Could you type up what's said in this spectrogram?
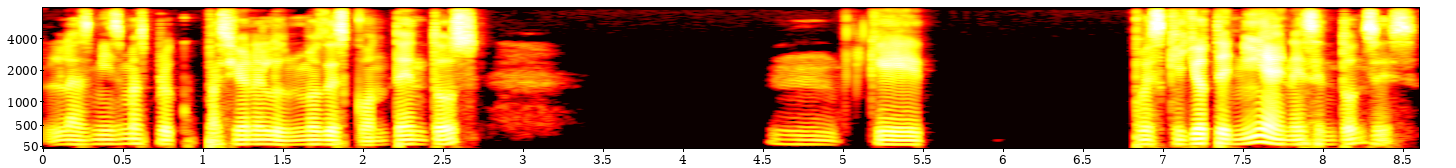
las mismas preocupaciones, los mismos descontentos Mm, que pues que yo tenía en ese entonces.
